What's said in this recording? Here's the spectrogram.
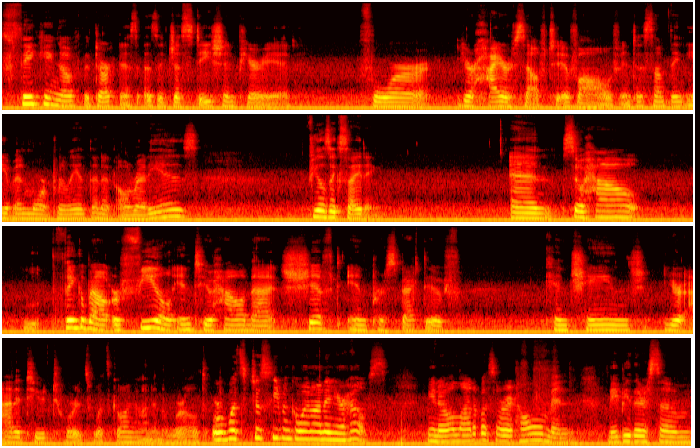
thinking of the darkness as a gestation period for your higher self to evolve into something even more brilliant than it already is feels exciting. And so how think about or feel into how that shift in perspective can change your attitude towards what's going on in the world or what's just even going on in your house. You know, a lot of us are at home and maybe there's some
